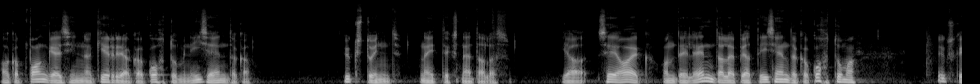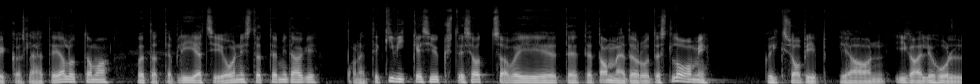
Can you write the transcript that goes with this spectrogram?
aga pange sinna kirja ka kohtumine iseendaga. Üks tund näiteks nädalas. ja see aeg on teile endale, peate iseendaga kohtuma ükskõik, kas lähete jalutama, võtate pliiatsi, joonistate midagi, panete kivikesi üksteise otsa või teete tammetõrudest loomi, kõik sobib ja on igal juhul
